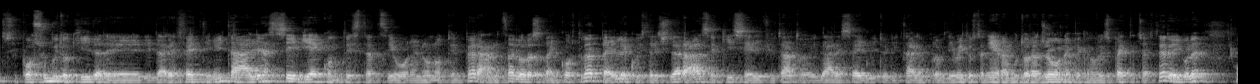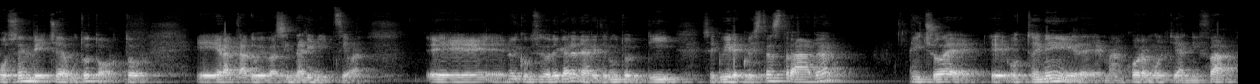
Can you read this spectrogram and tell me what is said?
si può subito chiedere di dare effetti in Italia, se vi è contestazione, non ottemperanza, allora si va in corte d'appello e questa deciderà se chi si è rifiutato di dare seguito in Italia a un provvedimento straniero ha avuto ragione perché non rispetta certe regole o se invece ha avuto torto e in realtà doveva sin dall'inizio. Eh. E noi come istituto legale abbiamo ritenuto di seguire questa strada e cioè eh, ottenere, ma ancora molti anni fa,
